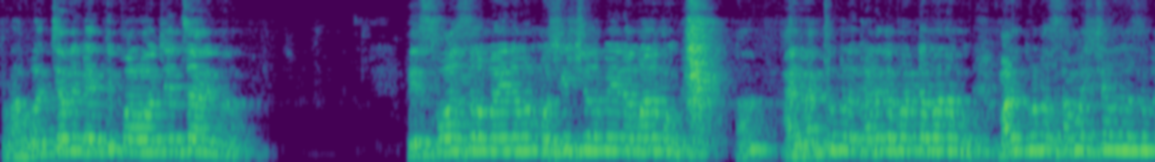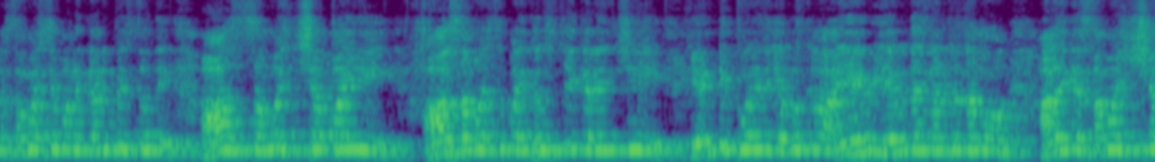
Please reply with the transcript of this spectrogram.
ప్రవచనం ఎత్తి ప్రవచించాలి మనం. విశ్వాసమైన మనము శిష్యులమైన మనము ఆ, ఆయన రక్తములు కడగబడ్డ మనము మనకున్న సమస్యలు సమస్య మనకు కనిపిస్తుంది ఉంది ఆ సమస్యపై ఆ సమస్యపై దృష్టీకరించి ఎండిపోయిన ఎముక ఏ ఏ విధంగా అంటున్నామో అలాగే సమస్య.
